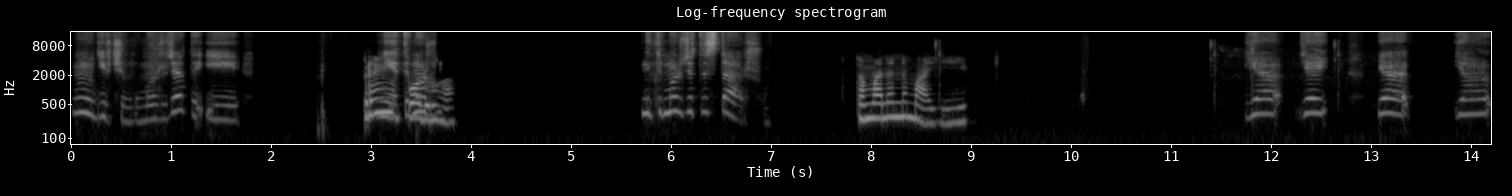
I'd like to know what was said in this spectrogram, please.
Ну, дівчинку можеш взяти і. Привіт, Ні, ти подруга. Ні, ти можеш взяти старшу. Та в мене немає її. Я. Я. Я. Я.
